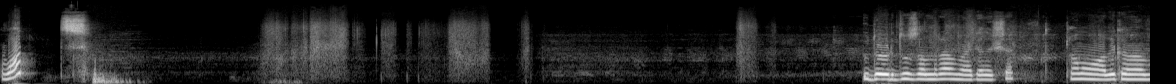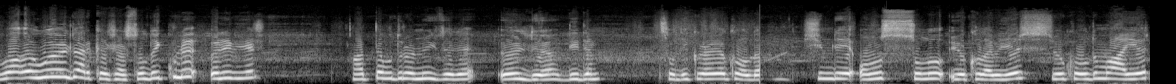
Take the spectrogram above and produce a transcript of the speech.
What? Bu dördü uzanları alma arkadaşlar. Tamam aldık ama bu, bu öldü arkadaşlar. Soldaki kule ölebilir. Hatta bu ölmek üzere öldü dedim. Soldaki kule yok oldu. Şimdi onun solu yok olabilir. Yok oldu mu? Hayır.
